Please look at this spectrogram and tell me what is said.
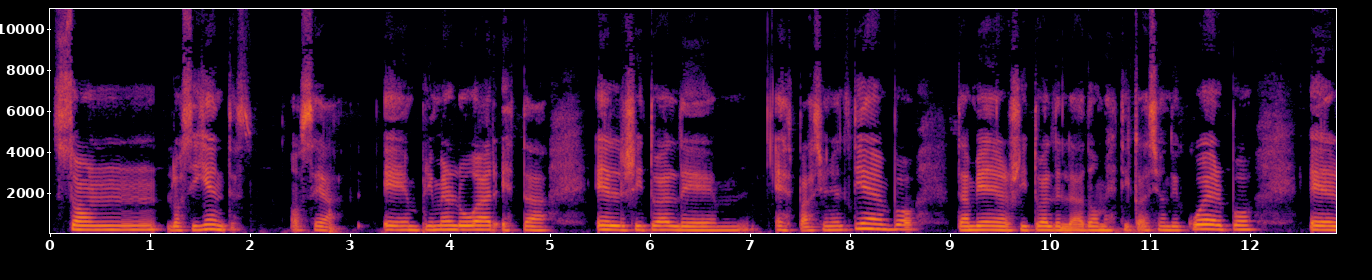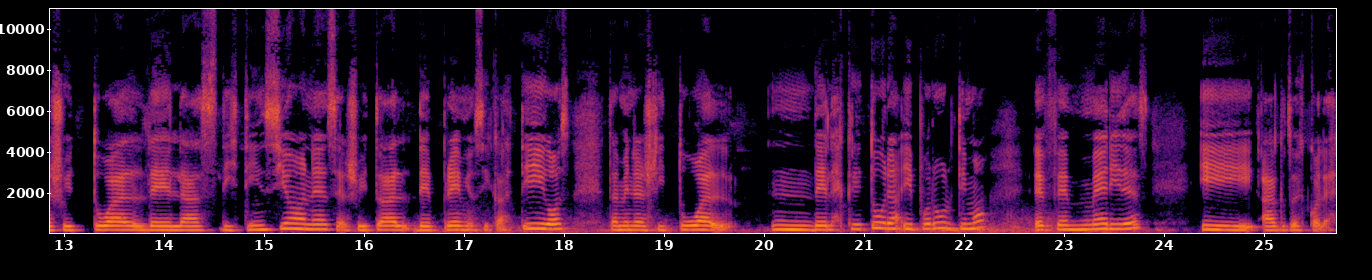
son los siguientes. O sea, en primer lugar está el ritual de mm, espacio en el tiempo, también el ritual de la domesticación de cuerpo, el ritual de las distinciones, el ritual de premios y castigos, también el ritual mm, de la escritura y por último, efemérides y acto escolar.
